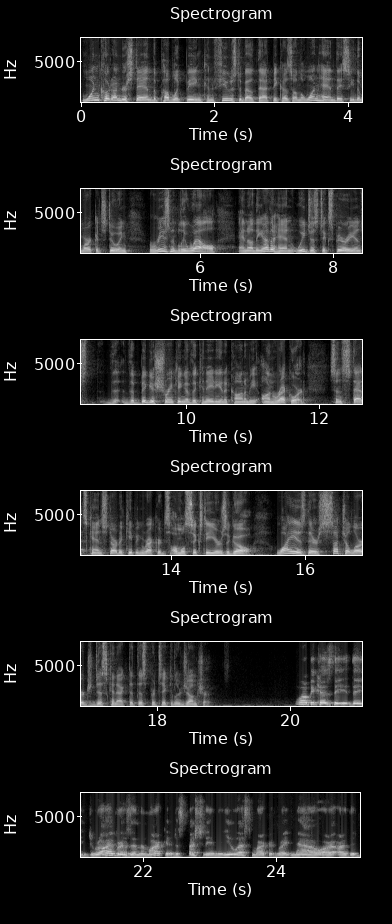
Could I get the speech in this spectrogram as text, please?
one could understand the public being confused about that because, on the one hand, they see the markets doing reasonably well, and on the other hand, we just experienced the, the biggest shrinking of the Canadian economy on record since StatsCan started keeping records almost 60 years ago. Why is there such a large disconnect at this particular juncture? Well, because the, the drivers in the market, especially in the US market right now, are, are the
